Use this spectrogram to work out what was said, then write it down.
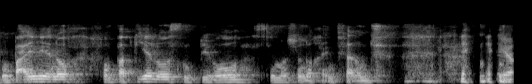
Wobei wir noch vom papierlosen Büro sind wir schon noch entfernt. ja,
